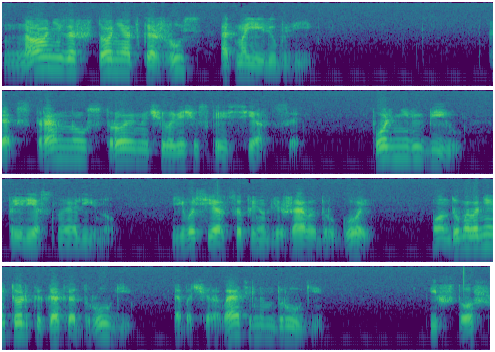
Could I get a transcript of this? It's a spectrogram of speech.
но ни за что не откажусь от моей любви. Как странно устроено человеческое сердце. Поль не любил прелестную Алину. Его сердце принадлежало другой. Он думал о ней только как о друге, об очаровательном друге. И что ж,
